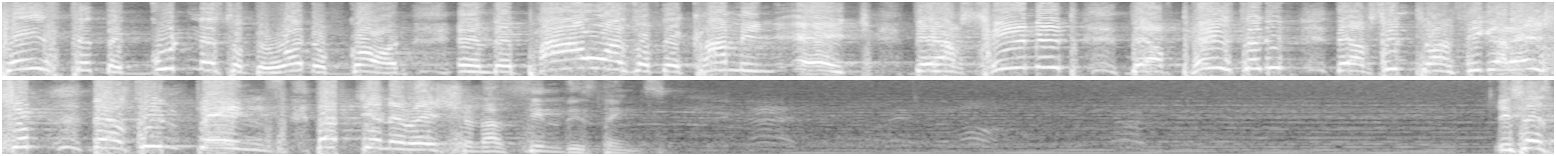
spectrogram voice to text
tasted the goodness of the Word of God and the powers of the coming age. They have seen it, they have tasted it, they have seen transfiguration, they have seen things. That generation has seen these things. He says,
